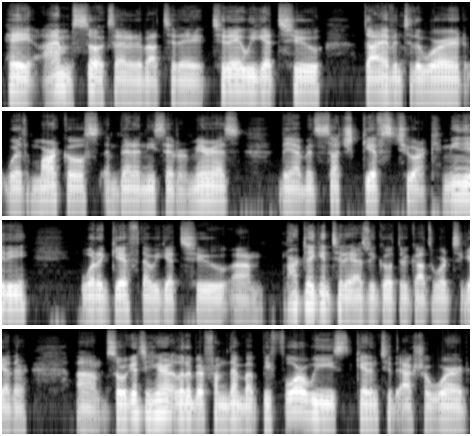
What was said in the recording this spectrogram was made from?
Hey, I'm so excited about today. Today, we get to dive into the Word with Marcos and Berenice Ramirez. They have been such gifts to our community. What a gift that we get to um, partake in today as we go through God's word together. Um, so we're going to hear a little bit from them. But before we get into the actual word,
